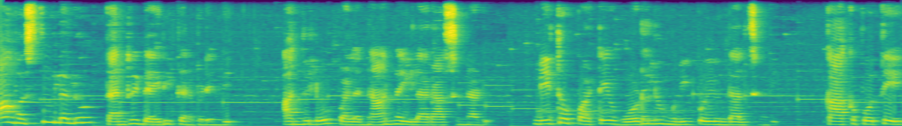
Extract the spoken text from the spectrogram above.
ఆ వస్తువులలో తండ్రి డైరీ కనపడింది అందులో వాళ్ళ నాన్న ఇలా రాసున్నాడు. నీతో పాటే ఓడలో మునిగిపోయి ఉండాల్సింది. కాకపోతే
